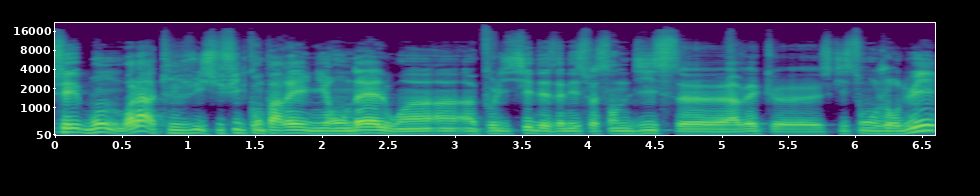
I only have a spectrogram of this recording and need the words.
c'est bon, voilà, il suffit de comparer une hirondelle ou un, policier des années 70 avec ce qu'ils sont aujourd'hui.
